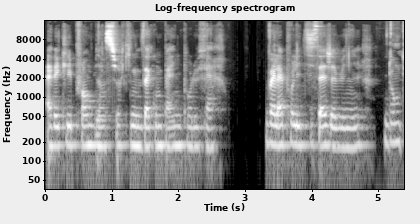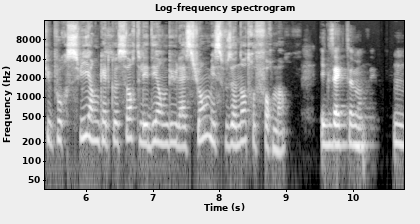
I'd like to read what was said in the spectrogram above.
avec les plantes bien sûr qui nous accompagnent pour le faire. Voilà pour les tissages à venir. Donc tu poursuis en quelque sorte les déambulations mais sous un autre format. Exactement. Mmh.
